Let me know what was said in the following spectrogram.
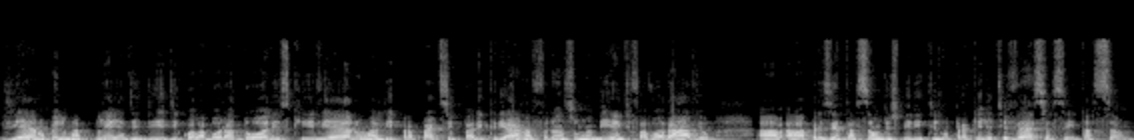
vieram com ele uma pleia de, de, de colaboradores que vieram ali para participar e criar na França um ambiente favorável à, à apresentação do Espiritismo para que ele tivesse aceitação.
